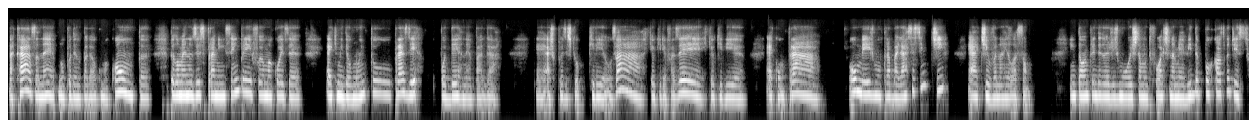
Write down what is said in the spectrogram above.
da casa, né, não podendo pagar alguma conta, pelo menos isso para mim sempre foi uma coisa é, que me deu muito prazer poder, né, pagar é, as coisas que eu queria usar, que eu queria fazer, que eu queria é, comprar, ou mesmo trabalhar, se sentir é, ativa na relação. Então, o empreendedorismo hoje está muito forte na minha vida por causa disso,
